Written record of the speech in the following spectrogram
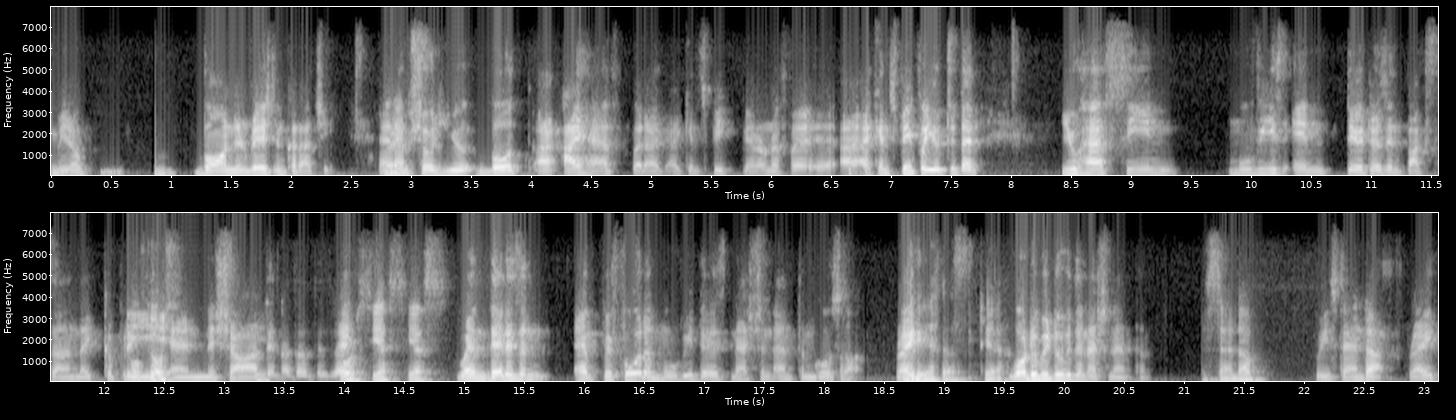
you know, born and raised in Karachi, and Right. I'm sure you both. I, I have, but I, I can speak. I don't know if I, I I can speak for you too. That you have seen movies in theaters in Pakistan like Capri and Nishat and others, Of right? Of course. Yes. Yes. When there is an eh, before a movie, there's national anthem goes on, right? yes. Yeah. What do we do with the national anthem? Stand up. we stand up, right?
